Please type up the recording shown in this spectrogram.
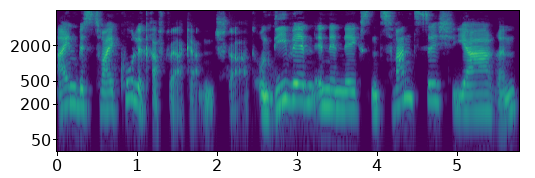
ein bis zwei Kohlekraftwerke an den Start. Und die werden in den nächsten 20 Jahren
